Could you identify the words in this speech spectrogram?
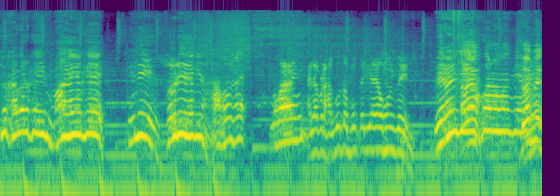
શું ખબર કે માં હે કે એની છોડી હે કે હાહો છે મોગળાની એટલે આપણે હગું તો હું કરી આવ્યો હું જઈને. તમે વેવેણી?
